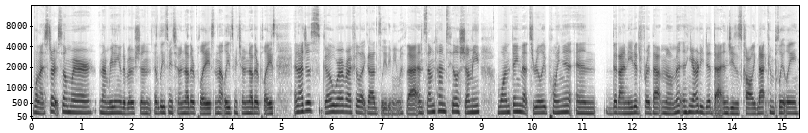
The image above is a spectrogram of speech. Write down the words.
when I start somewhere and I'm reading a devotion, it leads me to another place and that leads me to another place. And I just go wherever I feel like God's leading me with that. And sometimes He'll show me one thing that's really poignant and that I needed for that moment. And He already did that in Jesus Calling. That completely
